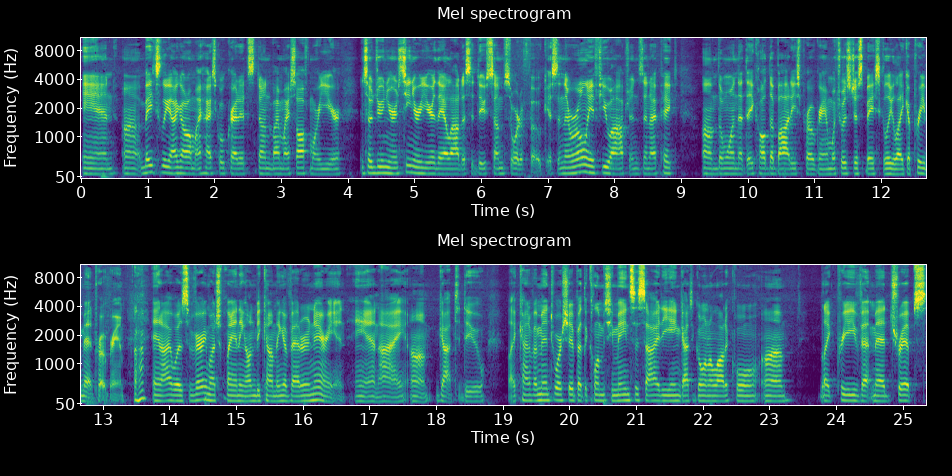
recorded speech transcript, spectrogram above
and uh, basically I got all my high school credits done by my sophomore year, and so junior and senior year they allowed us to do some sort of focus, and there were only a few options, and I picked. Um, the one that they called the bodies program, which was just basically like a pre med program. Uh-huh. And I was very much planning on becoming a veterinarian. And I um, got to do like kind of a mentorship at the Columbus Humane Society and got to go on a lot of cool um, like pre vet med trips.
